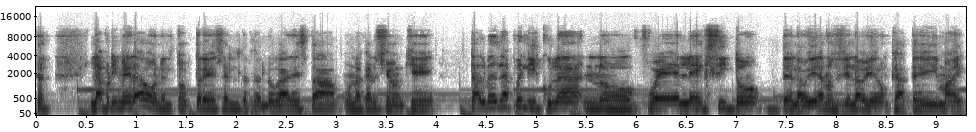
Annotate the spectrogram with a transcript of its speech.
La primera o en el top 3, el tercer lugar, está una canción que Tal vez la película no fue el éxito de la vida, no sé si la vieron Kate y Mike,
